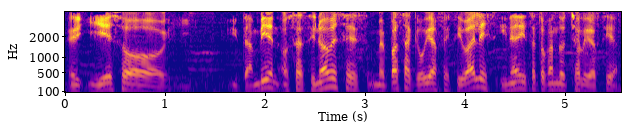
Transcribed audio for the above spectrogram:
Eh, y eso, y, y también, o sea, si no a veces me pasa que voy a festivales y nadie está tocando Charlie García.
